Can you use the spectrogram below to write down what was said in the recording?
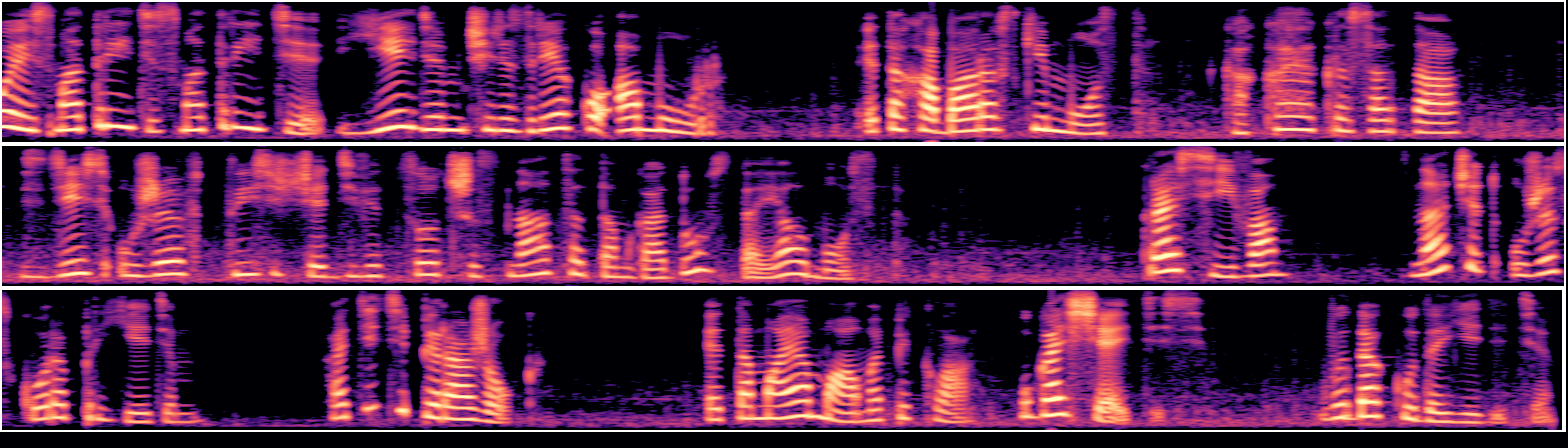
Ой, смотрите, смотрите, едем через реку Амур. Это Хабаровский мост. Какая красота! Здесь уже в 1916 году стоял мост. Красиво. Значит, уже скоро приедем. Хотите пирожок? Это моя мама пекла. Угощайтесь. Вы докуда едете?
